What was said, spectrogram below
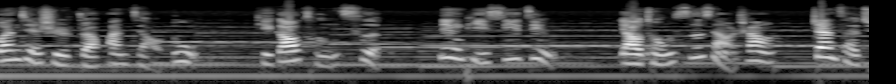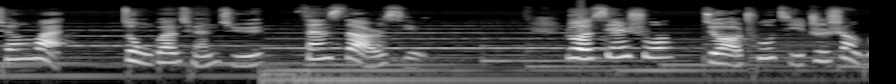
关键是转换角度，提高层次，另辟蹊径。要从思想上站在圈外，纵观全局，三思而行。若先说，就要出奇制胜，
